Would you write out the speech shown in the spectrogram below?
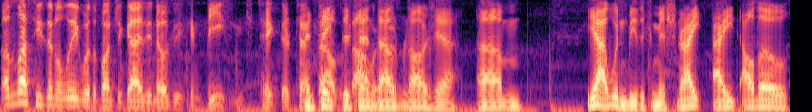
Unless he's in a league with a bunch of guys he knows he can beat and can take their ten and take their ten thousand dollars. Yeah, um, yeah, I wouldn't be the commissioner. I, I, although,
